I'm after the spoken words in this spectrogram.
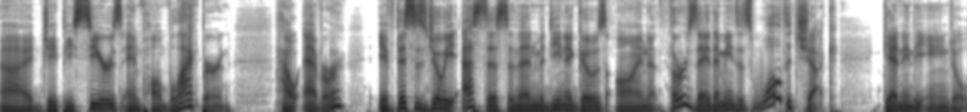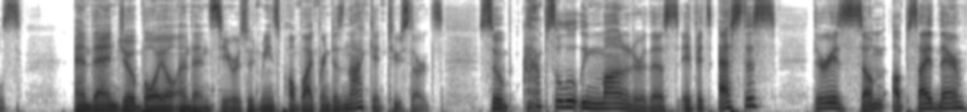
uh, JP Sears, and Paul Blackburn. However, if this is Joey Estes and then Medina goes on Thursday, that means it's Waldichuk getting the Angels, and then Joe Boyle, and then Sears, which means Paul Blackburn does not get two starts. So absolutely monitor this. If it's Estes, there is some upside there.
